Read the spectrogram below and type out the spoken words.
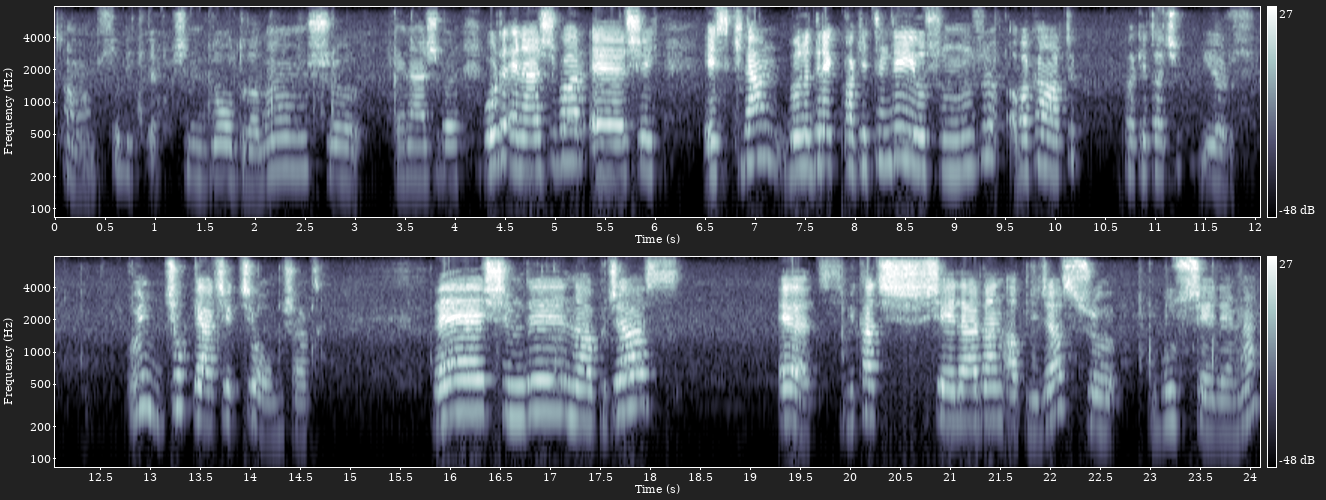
Tamam su bitti. Şimdi dolduralım şu enerji bar. Bu arada enerji bar eee, şey eskiden böyle direkt paketinde yiyorsunuz. Bakın artık paket açıp yiyoruz. Oyun çok gerçekçi olmuş artık. Ve şimdi ne yapacağız? Evet, birkaç şeylerden atlayacağız şu buz şeylerinden.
